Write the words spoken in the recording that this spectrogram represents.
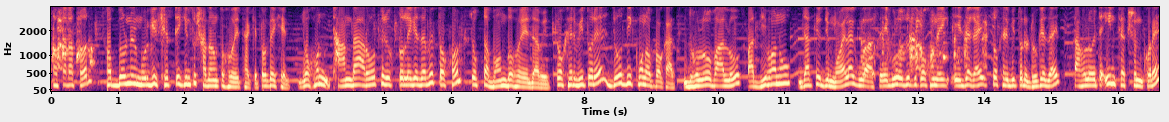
সচরাচর সব ধরনের মুরগির ক্ষেত্রে কিন্তু সাধারণত হয়ে থাকে। তো দেখেন, যখন ঠান্ডা আরও অতিরিক্ত লেগে যাবে, তখন চোখটা বন্ধ হয়ে যাবে। চোখের ভিতরে যদি কোনো প্রকার ধুলো, বালু বা জীবাণু জাতীয় যে ময়লাগুলো আছে, এগুলো যদি কখনো এই- জায়গায় চোখের ভিতরে ঢুকে যায়, তাহলে ওইটা ইনফেকশন করে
